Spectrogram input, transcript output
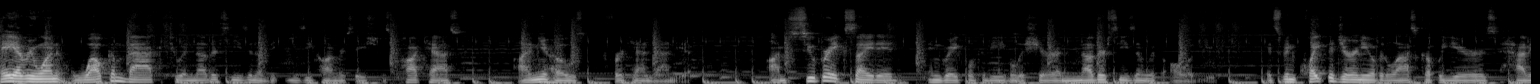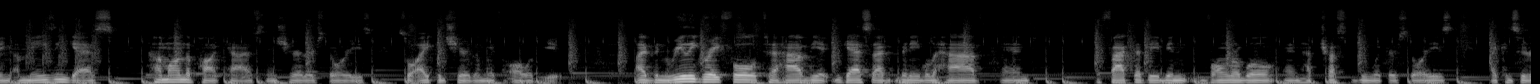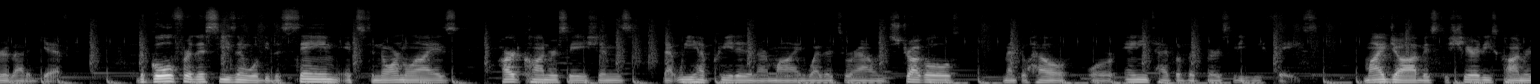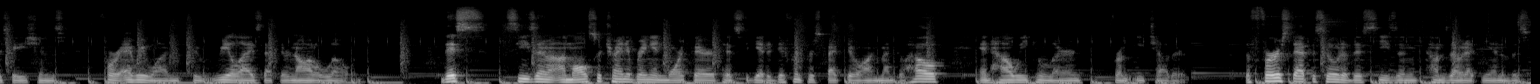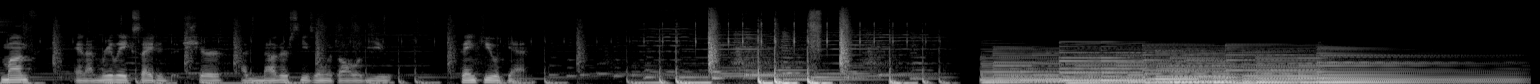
Hey everyone, welcome back to another season of the Easy Conversations podcast. I'm your host, Furkan Dandia. I'm super excited and grateful to be able to share another season with all of you. It's been quite the journey over the last couple years, having amazing guests come on the podcast and share their stories so I could share them with all of you. I've been really grateful to have the guests I've been able to have and the fact that they've been vulnerable and have trusted me with their stories, I consider that a gift. The goal for this season will be the same it's to normalize hard conversations that we have created in our mind, whether it's around struggles, mental health, or any type of adversity we face. My job is to share these conversations for everyone to realize that they're not alone. This season, I'm also trying to bring in more therapists to get a different perspective on mental health and how we can learn from each other. The first episode of this season comes out at the end of this month, and I'm really excited to share another season with all of you. Thank you again.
